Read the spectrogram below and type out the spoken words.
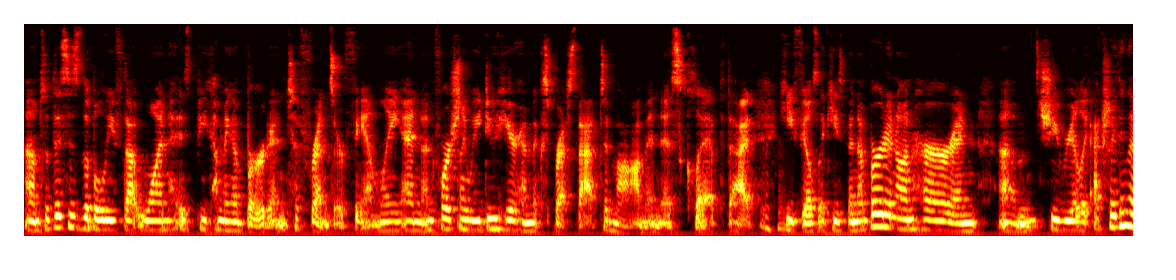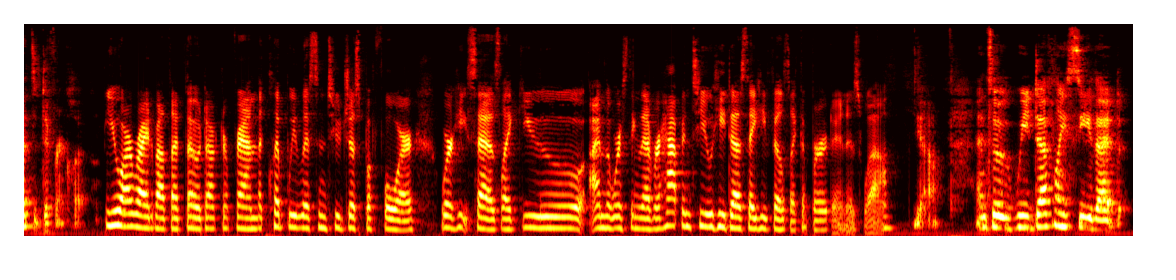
Um, so this is the belief that one is becoming a burden to friends or family. And unfortunately, we do hear him express that to mom in this clip that mm-hmm. he feels like he's been a burden on her. And um, she really, actually, I think that's a different clip. You are right about that, though, Dr. Fran. The clip we listened to just before, where he says, like, you, I'm the worst thing that ever happened to you, he does say he feels like a burden as well. Yeah. And so we definitely see that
